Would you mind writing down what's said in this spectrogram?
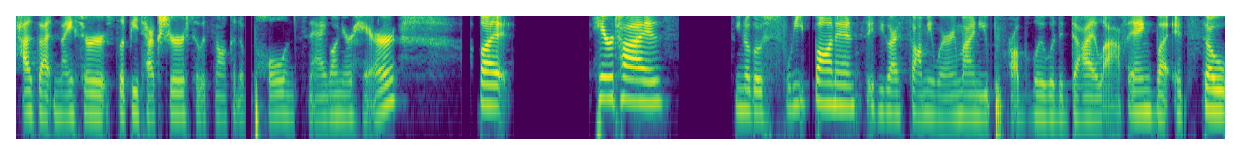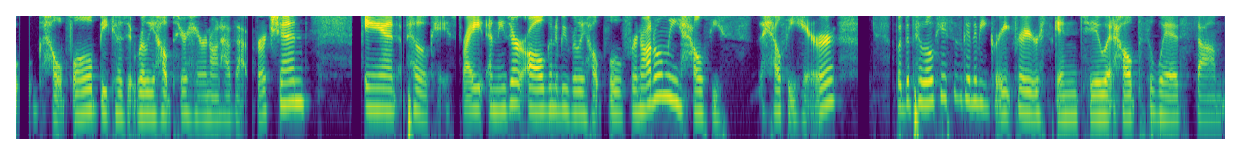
has that nicer slippy texture, so it's not going to pull and snag on your hair. But hair ties, you know, those sleep bonnets, if you guys saw me wearing mine, you probably would die laughing, but it's so helpful because it really helps your hair not have that friction. And a pillowcase, right? And these are all going to be really helpful for not only healthy healthy hair, But the pillowcase is going to be great for your skin too. It helps with um,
